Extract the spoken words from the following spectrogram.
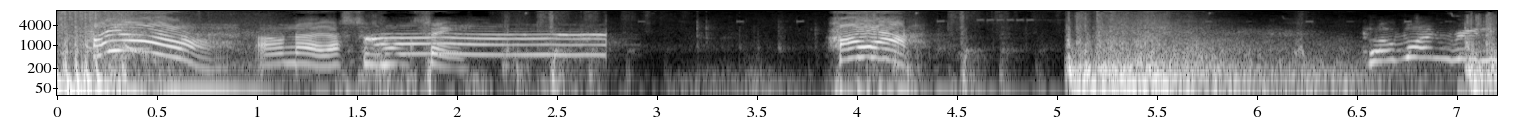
Hiya! Oh no, that's the wrong thing. Put one really.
